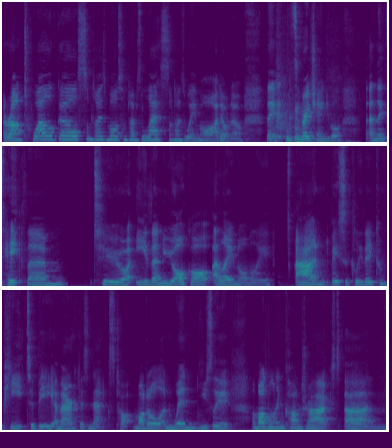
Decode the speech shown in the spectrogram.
around twelve girls, sometimes more, sometimes less, sometimes way more. I don't know. They it's very changeable, and they take them to either New York or LA normally. And basically, they compete to be America's next top model and win usually a modeling contract. Um,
